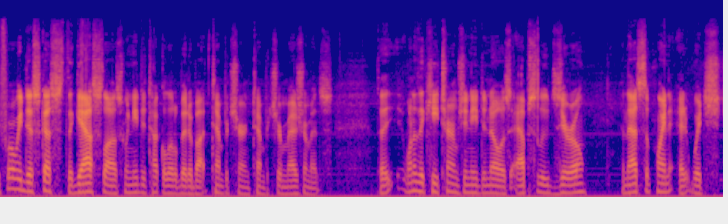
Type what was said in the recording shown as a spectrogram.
before we discuss the gas laws, we need to talk a little bit about temperature and temperature measurements. The, one of the key terms you need to know is absolute zero, and that's the point at which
